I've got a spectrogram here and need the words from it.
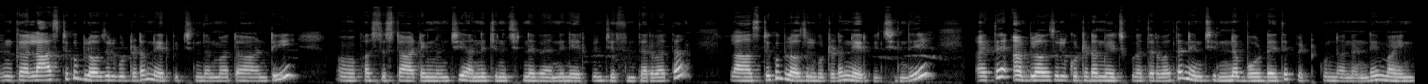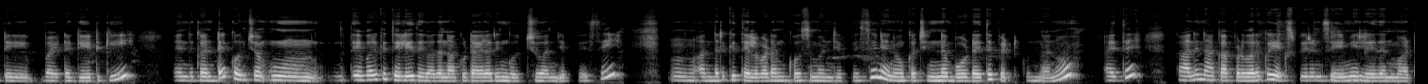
ఇంకా లాస్ట్కు బ్లౌజులు కుట్టడం నేర్పించింది అనమాట ఆంటీ ఫస్ట్ స్టార్టింగ్ నుంచి అన్ని చిన్న చిన్నవి అన్నీ నేర్పించేసిన తర్వాత లాస్ట్కు బ్లౌజులు కుట్టడం నేర్పించింది. అయితే ఆ బ్లౌజులు కుట్టడం నేర్చుకున్న తర్వాత నేను చిన్న బోర్డు అయితే పెట్టుకున్నానండి మా ఇంటి బయట గేట్కి. ఎందుకంటే కొంచెం ఎవరికి తెలియదు కదా నాకు టైలరింగ్ వచ్చు అని చెప్పేసి అందరికీ తెలవడం కోసం అని చెప్పేసి నేను ఒక చిన్న బోర్డు అయితే పెట్టుకున్నాను. అయితే కానీ నాకు అప్పటి వరకు ఎక్స్పీరియన్స్ ఏమీ లేదనమాట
